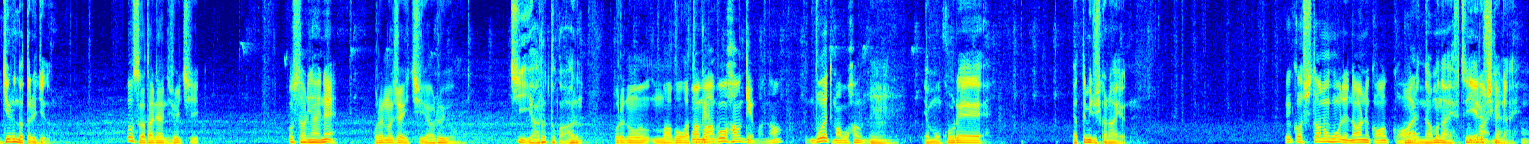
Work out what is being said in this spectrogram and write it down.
いけるんだったらいいけど。ソースが足りないんでしょ？1ソース足りないね。俺のじゃあ1やるよ。1やるとかあるの？俺の魔法がまあ解ける、魔法剥げばな。どうやって魔法剥ぐの、うん。いやもうこれやってみるしかないよ。それか下の方で何かあるかもうい何もない。普通にエルフしかいない、うん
